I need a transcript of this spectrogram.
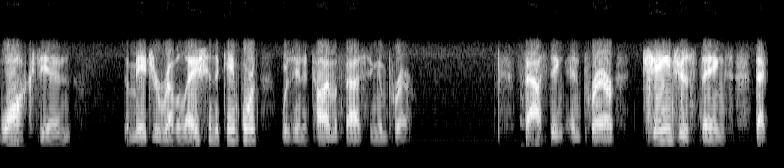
walked in, the major revelation that came forth was in a time of fasting and prayer. Fasting and prayer changes things that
